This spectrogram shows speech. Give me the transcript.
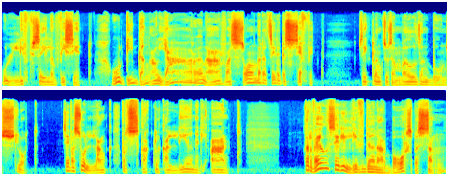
hoe lief sy Louis het. Hoe die ding al jare in haar was sonder dat sy dit besef het. Sy klink soos 'n Milton Boone slot. Sy was so lank verskriklik alleen in die aand. Terwyl sy die liefde in haar bors besing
